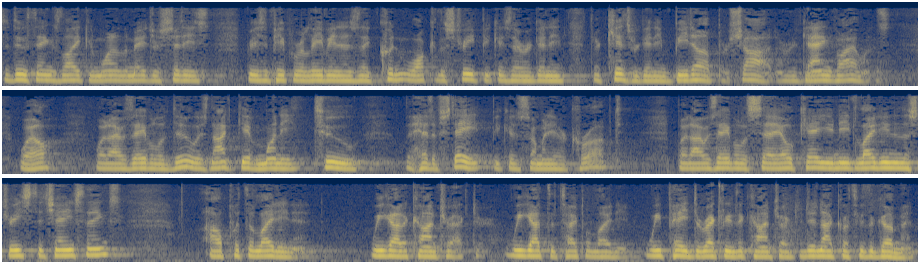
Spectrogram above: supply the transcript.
to do things like in one of the major cities, the reason people were leaving is they couldn't walk the street because they were getting their kids were getting beat up or shot or gang violence. Well, what I was able to do is not give money to the head of state because so many are corrupt, but I was able to say, okay, you need lighting in the streets to change things. I'll put the lighting in. We got a contractor. We got the type of lighting. We paid directly to the contractor, did not go through the government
